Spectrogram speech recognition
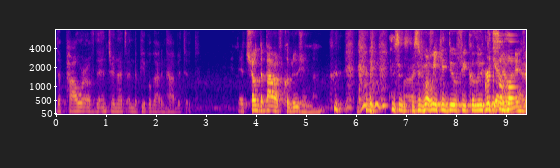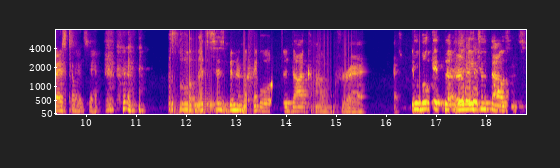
the power of the internet and the people that inhabit it? It showed the power of collusion, man. this, is, this is what we can do if we collude First together all- on investments. Yeah. First of all, this has been an example of the dot com crash. If you look at the early 2000s,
